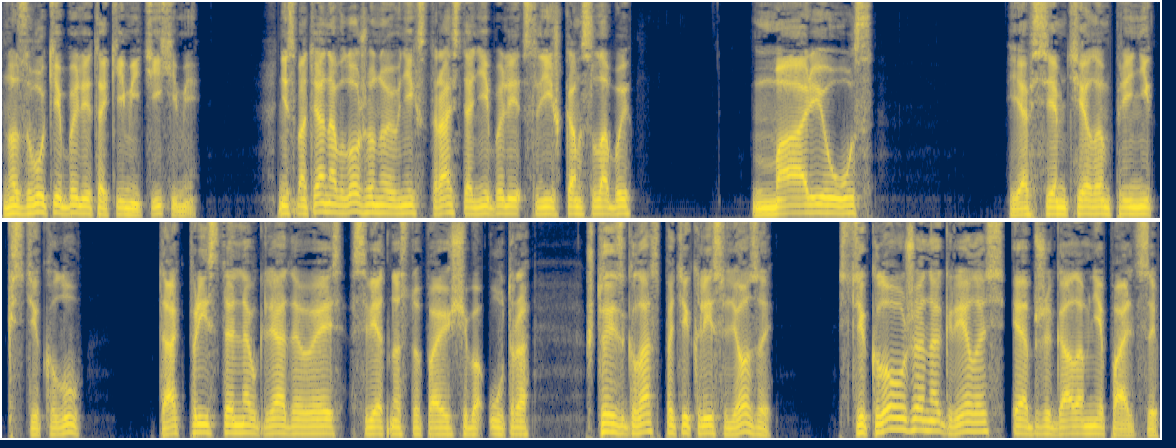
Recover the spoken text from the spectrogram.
но звуки были такими тихими. Несмотря на вложенную в них страсть, они были слишком слабы. «Мариус!» Я всем телом приник к стеклу, так пристально вглядываясь в свет наступающего утра, что из глаз потекли слезы. Стекло уже нагрелось и обжигало мне пальцы.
